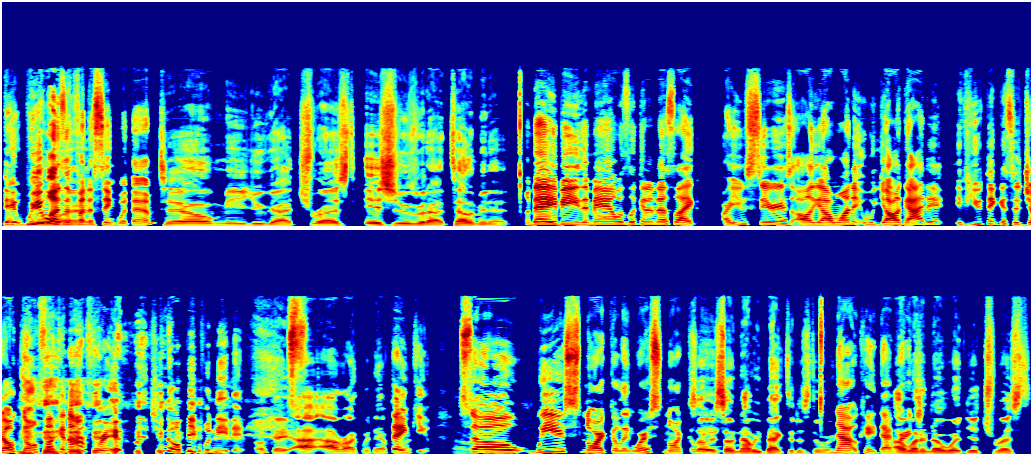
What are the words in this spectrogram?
they, we wasn't gonna sink with them, Tell me you got trust issues without telling me that. baby. The man was looking at us like, "Are you serious? All y'all want it? Well, y'all got it. If you think it's a joke, don't fucking offer it. you know people need it. Okay, I I rock with that. Part. Thank you. I rock with So we're snorkeling. We're that. so snorkeling. so now we back to the story. now, okay, I divergent. want to know what your trust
